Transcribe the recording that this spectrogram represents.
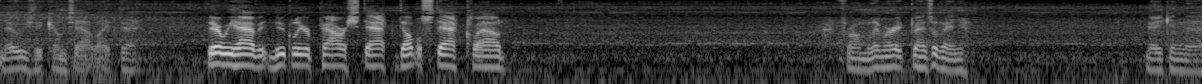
nose that comes out like that. There we have it. Nuclear power stack, double stack cloud from Limerick, Pennsylvania. Making the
